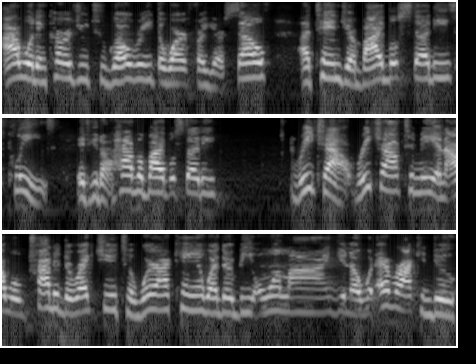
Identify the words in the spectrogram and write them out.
I would encourage you to go read the word for yourself, attend your Bible studies, please. If you don't have a Bible study, reach out reach out to me and i will try to direct you to where i can whether it be online you know whatever i can do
